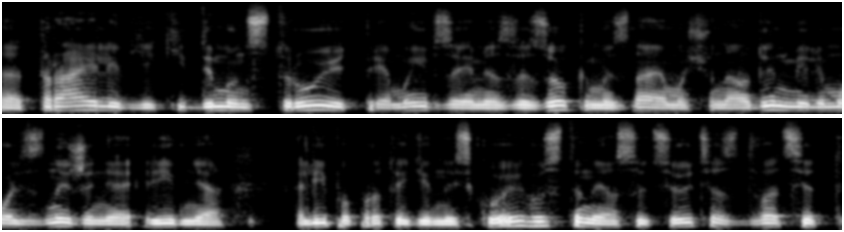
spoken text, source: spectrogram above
е, трайлів, які демонструють прямий взаємозв'язок. І ми знаємо, що на 1 мілімоль зниження рівня ліпопротидів низької густини асоціюється з 20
